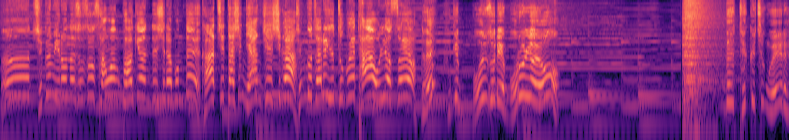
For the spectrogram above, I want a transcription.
어 지금 일어나셔서 상황 파악이 안 되시나 본데 같이 타신 양지혜 씨가 증거자료 유튜브에 다 올렸어요 네? 그게 뭔 소리예요 뭘 올려요 내 댓글창 왜 이래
